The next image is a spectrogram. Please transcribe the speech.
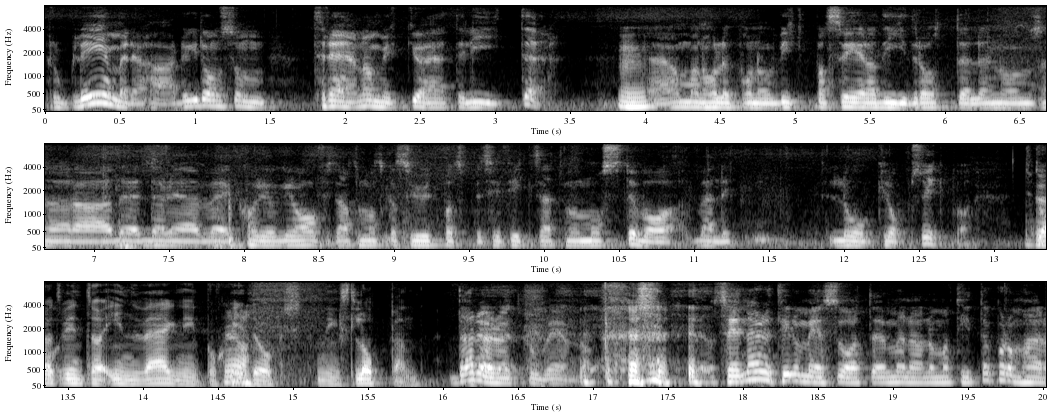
problem med det här, det är de som tränar mycket och äter lite. Eh, Om man håller på någon viktbaserad idrott eller någon så här, eh, där, där det är koreografiskt, att man ska se ut på ett specifikt sätt. Man måste vara väldigt låg kroppsvikt. Va? Tur att vi inte har invägning på Ja. skidåkningsloppen. Där är det ett problem då. Sen är det till och med så att jag menar, när man tittar på de här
